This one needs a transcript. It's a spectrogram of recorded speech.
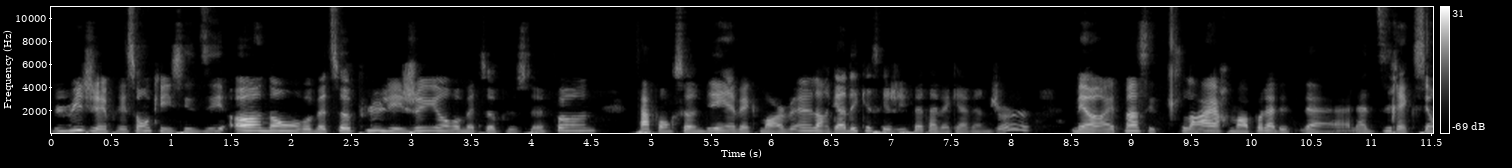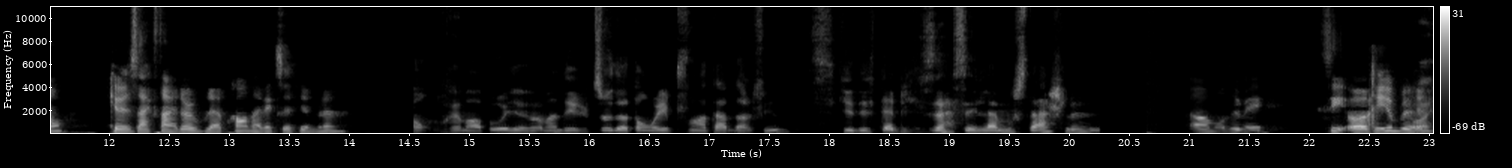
lui, j'ai l'impression qu'il s'est dit, ah non, on va mettre ça plus léger, on va mettre ça plus le fun, ça fonctionne bien avec Marvel, regardez qu'est-ce que j'ai fait avec Avenger. Mais honnêtement, c'est clairement pas la, la, la direction que Zack Snyder voulait prendre avec ce film-là. Non, vraiment pas. Il y a vraiment des ruptures de ton épouvantables dans le film. Ce qui est déstabilisant, c'est la moustache. Là. Oh mon dieu, mais c'est horrible. Ouais.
